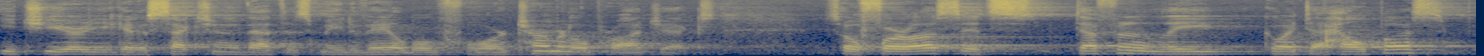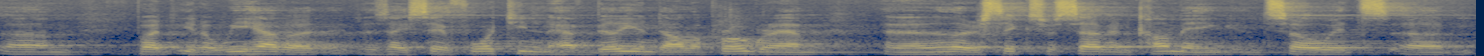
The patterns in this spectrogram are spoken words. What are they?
each year you get a section of that that's made available for terminal projects. So for us, it's definitely going to help us. Um, but you know, we have a, as I say, a 14 and a half billion dollar program and another six or seven coming. And so it's, um,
